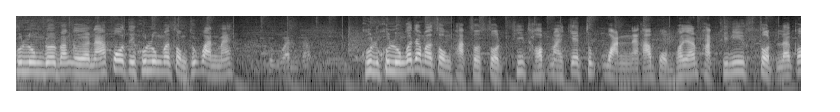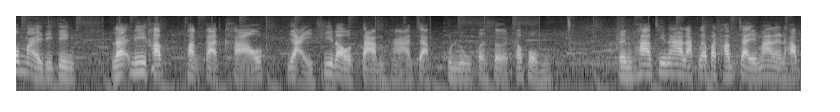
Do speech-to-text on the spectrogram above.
คุณลุงโดยบังเอิญนะปกติคุณลุงมาส่งทุกวันไหม ทุกวันครับ คุณคุณลุงก็จะมาส่งผักสดๆ ที่ท็อปมาร์เก็ตทุกวันนะครับผม เพราะฉะนั้นผักที่นี่สดแล้วก็ใหม่จริงๆ และนี่ครับผักกาดขาวใหญ่ที่เราตามหาจากคุณลุงประเสริฐครับผม เป็นภาพที่น่ารักและประทับใจมากเลยนะครับ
